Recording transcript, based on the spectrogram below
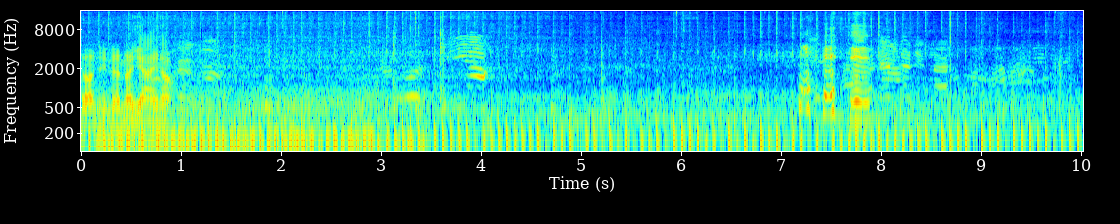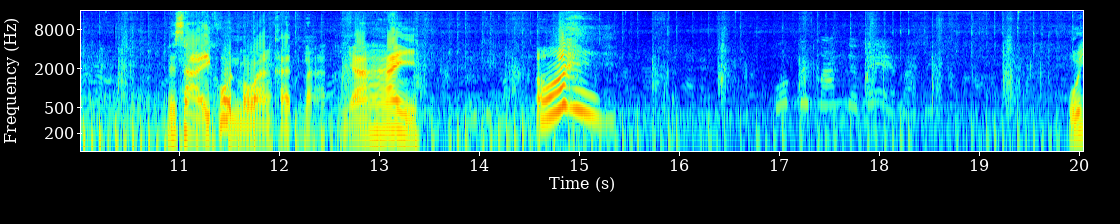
ตอนนี้แล้วเนาะยายเนาะ เออ ในสายคนมาวางขายตลาดยายโอ้ยอุ้ย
